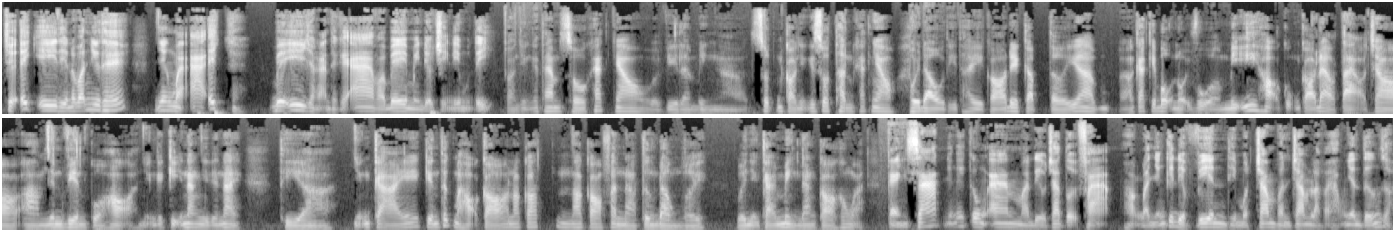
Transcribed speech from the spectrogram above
Chứ xy thì nó vẫn như thế, nhưng mà ax BI chẳng hạn thì cái A và B mình điều chỉnh đi một tí. Có những cái tham số khác nhau bởi vì là mình uh, xuất có những cái xuất thân khác nhau. Hồi đầu thì thầy có đề cập tới uh, các cái bộ nội vụ ở Mỹ họ cũng có đào tạo cho nhân viên của họ những cái kỹ năng như thế này thì những cái kiến thức mà họ có nó có nó có phần nào tương đồng với với những cái mình đang có không ạ? Cảnh sát, những cái công an mà điều tra tội phạm hoặc là những cái điệp viên thì 100% là phải học nhân tướng rồi.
